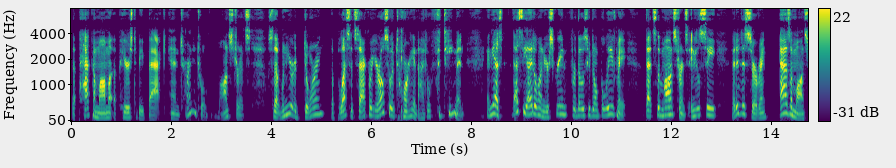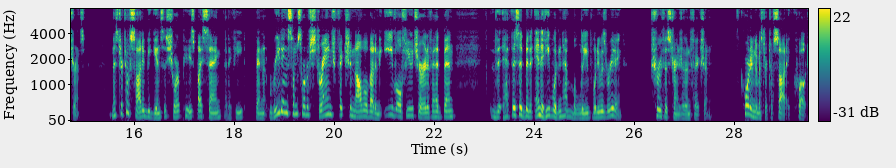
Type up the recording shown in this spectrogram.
the Pachamama appears to be back and turned into a monstrance, so that when you're adoring the Blessed Sacrament, you're also adoring an idol of the demon. And yes, that's the idol on your screen for those who don't believe me. That's the monstrance, and you'll see that it is serving as a monstrance. Mr. Tosatti begins his short piece by saying that if he'd been reading some sort of strange fiction novel about an evil future, and if it had been, if this had been in it, he wouldn't have believed what he was reading. Truth is stranger than fiction. According to Mr. Tosatti, quote,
